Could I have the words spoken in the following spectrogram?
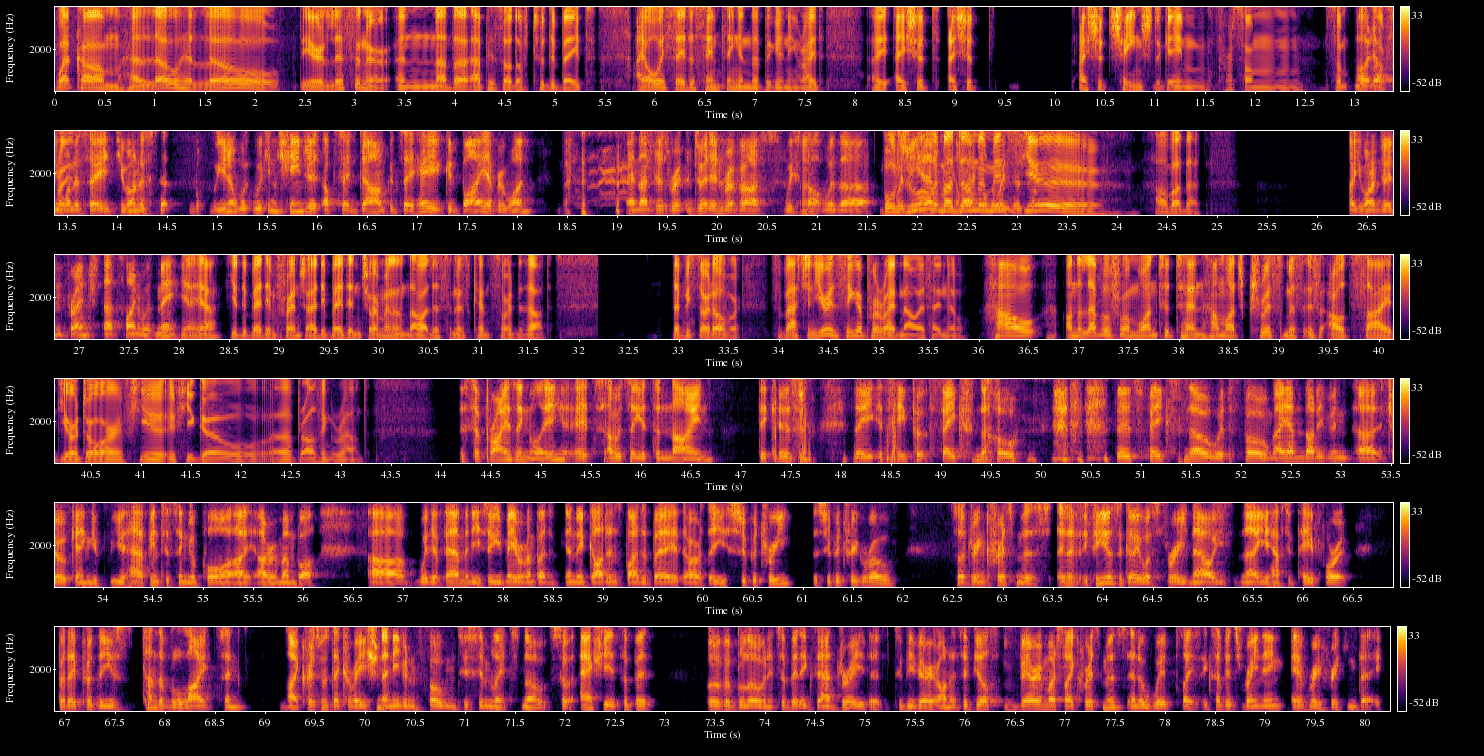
Welcome. Hello, hello, dear listener. Another episode of 2debate. I always say the same thing in the beginning, right? I, I should I should I should change the game for some some what other else phrase. you want to say? Do you want to? St- you know, we, we can change it upside down. We could say, "Hey, goodbye, everyone," and then just re- do it in reverse. We start uh, with a with the Bonjour, end, we come back madame et the way to the top. monsieur. How about that? Oh, you want to do it in French? That's fine with me. Yeah, yeah. You debate in French, I debate in German, and our listeners can sort it out. Let me start over. Sebastian, you're in Singapore right now, as I know. How, on a level from one to ten, how much Christmas is outside your door if you if you go uh, browsing around? Surprisingly, it's I would say it's a nine because they they put fake snow. There's fake snow with foam. I am not even uh, joking. You you have been to Singapore, I I remember, uh, with your family. So you may remember in the gardens by the bay there are the super tree, the super tree grove. So during Christmas, and a a few years ago it was free. Now now you have to pay for it. But they put these tons of lights and like Christmas decoration and even foam to simulate snow. So actually, it's a bit overblown. It's a bit exaggerated, to be very honest. It feels very much like Christmas in a weird place, except it's raining every freaking day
